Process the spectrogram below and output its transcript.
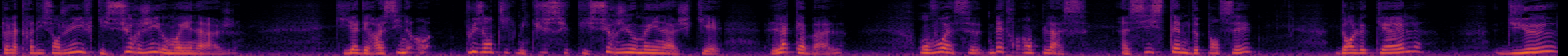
de la tradition juive qui surgit au Moyen Âge, qui a des racines plus antique, mais qui, surgit au Moyen Âge, qui est la Kabbale, on voit se mettre en place un système de pensée dans lequel Dieu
